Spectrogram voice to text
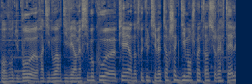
Pour avoir du beau euh, radis noir d'hiver. Merci beaucoup euh, Pierre, notre cultivateur, chaque dimanche matin sur RTL.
